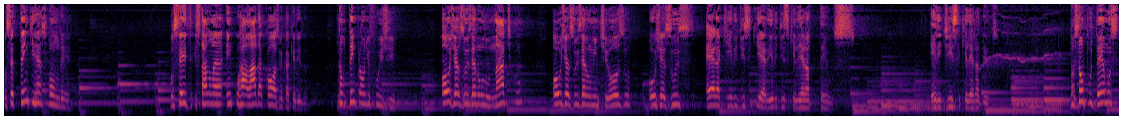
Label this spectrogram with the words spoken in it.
você tem que responder. Você está numa encurralada cósmica, querido. Não tem para onde fugir. Ou Jesus era um lunático, ou Jesus era um mentiroso, ou Jesus era quem ele disse que era. E ele disse que ele era Deus. Ele disse que ele era Deus. Nós não podemos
